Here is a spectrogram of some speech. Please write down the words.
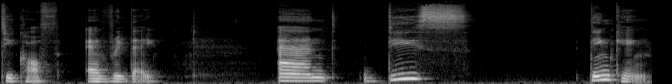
tick off every day? And this thinking,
